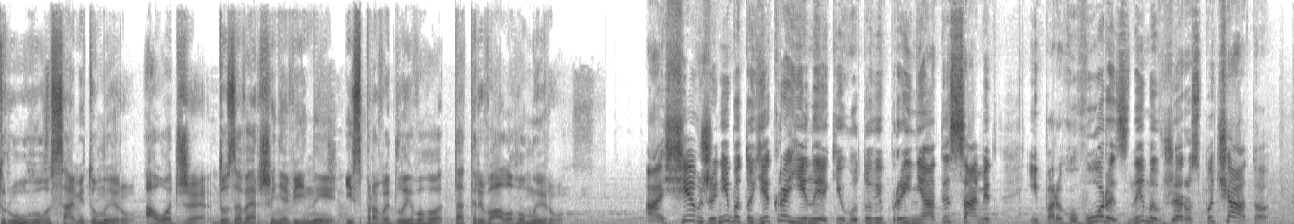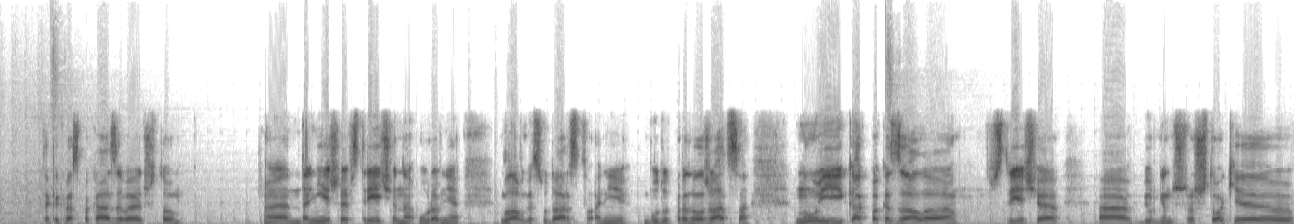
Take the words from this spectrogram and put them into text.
другого саміту миру, а отже, до завершення війни і справедливого та тривалого миру. А ще вже нібито є країни, які готові прийняти саміт, і переговори з ними вже розпочато. Это как раз показывает, что э, дальнейшие встречи на уровне глав государств, они будут продолжаться. Ну и как показала встреча э, в Бюргенштоке,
